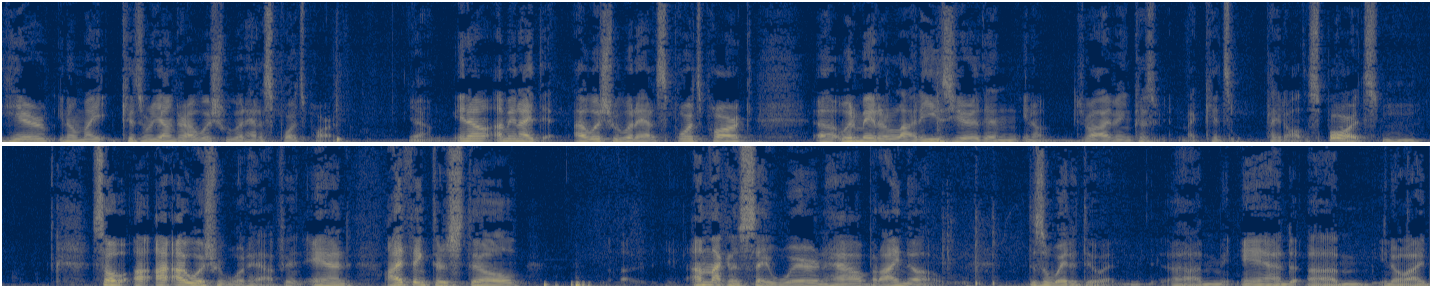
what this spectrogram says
here, you know, my kids were younger, I wish we would have had a sports park. yeah, You know, I mean, I did. I wish we would have had a sports park. Uh, would have made it a lot easier than you know driving because my kids played all the sports. So I, I wish we would have, and, and I think there's still. I'm not going to say where and how, but I know there's a way to do it. Um, and um, you know, I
